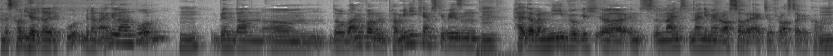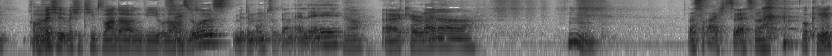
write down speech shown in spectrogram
das konnte ich halt relativ gut, bin dann eingeladen worden, Mhm. bin dann ähm, darüber angefordert, in ein paar Minicamps gewesen, Mhm. halt aber nie wirklich äh, ins 90-Man-Roster oder Active Roster gekommen. Aber Ja. welche, welche Teams waren da irgendwie oder St. Louis, mit dem Umzug dann LA, Ja. äh, Carolina. Hm. Das reicht zuerst mal. Okay.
